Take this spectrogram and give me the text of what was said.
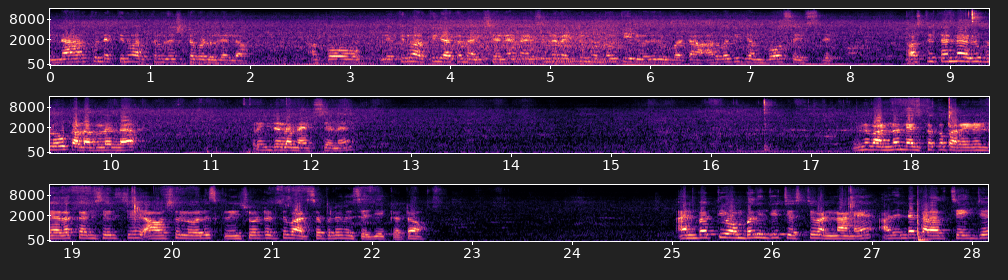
എല്ലാവർക്കും നെക്കിന് വർക്കുന്നത് ഇഷ്ടപ്പെടില്ലല്ലോ അപ്പോൾ നെക്കിന് വർക്ക് ഇല്ലാത്ത തന്നെ. മാക്സിന്റെ റേറ്റ് മുന്നൂറ്റി ഇരുപത് രൂപ കേട്ടോ അറുപത് ജംബോ സൈസിൽ ഫസ്റ്റ് തന്നെ ഒരു ബ്ലൂ കളറിലുള്ള പ്രിന്റുള്ള മാക്സിയാണ് ഇതിൽ വണ്ണം ലെങ്ത് ഒക്കെ പറയുന്നുണ്ട്. അതൊക്കെ അനുസരിച്ച് ആവശ്യമുള്ളവർ സ്ക്രീൻഷോട്ട് എടുത്ത് വാട്സപ്പിൽ മെസ്സേജ് അയക്കാം കേട്ടോ. അൻപത്തി ഒമ്പത് ഇഞ്ച് ചെസ്റ്റ് വണ്ണാണ് അതിന്റെ കളർ ചേഞ്ച്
